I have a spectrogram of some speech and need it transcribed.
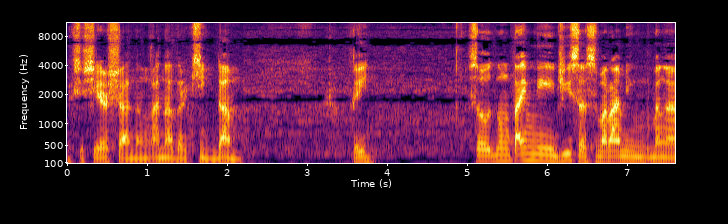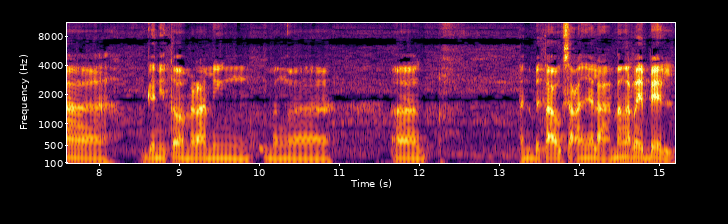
Nagsishare siya ng another kingdom. Okay? So, nung time ni Jesus, maraming mga ganito, maraming mga uh, ano ba tawag sa kanila? Mga rebel,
